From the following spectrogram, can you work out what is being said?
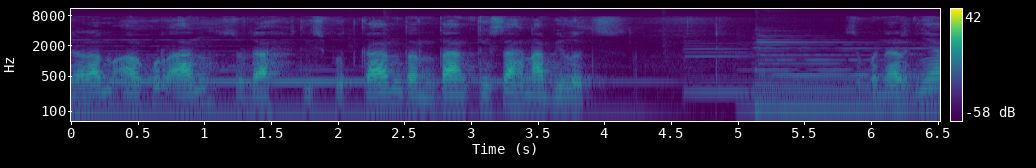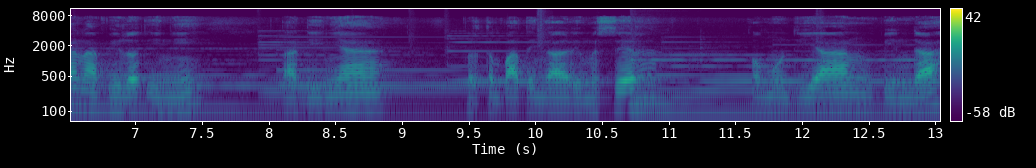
Dalam Al-Quran sudah disebutkan tentang kisah Nabi Lut. Sebenarnya Nabi Lut ini tadinya bertempat tinggal di Mesir, kemudian pindah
